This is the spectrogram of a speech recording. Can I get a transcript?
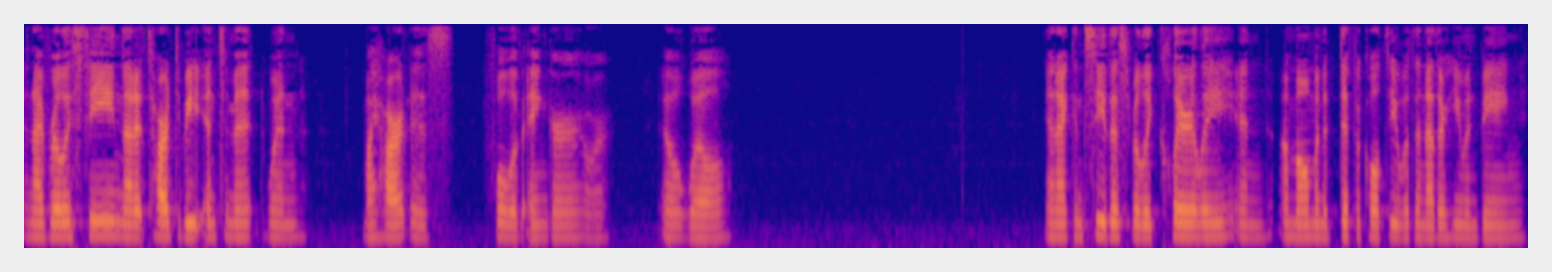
And I've really seen that it's hard to be intimate when my heart is full of anger or ill will. And I can see this really clearly in a moment of difficulty with another human being,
